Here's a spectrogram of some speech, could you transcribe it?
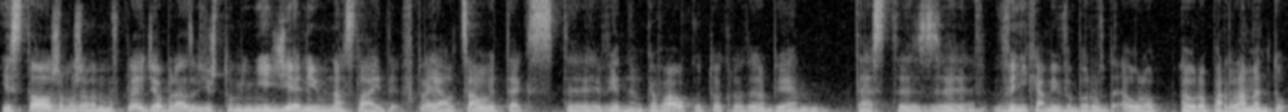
jest to, że możemy mu wkleić obraz, widzisz, tu mi nie dzielił na slajdy, wklejał cały tekst w jednym kawałku, tu akurat robiłem testy z wynikami wyborów do Euro, Europarlamentu.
